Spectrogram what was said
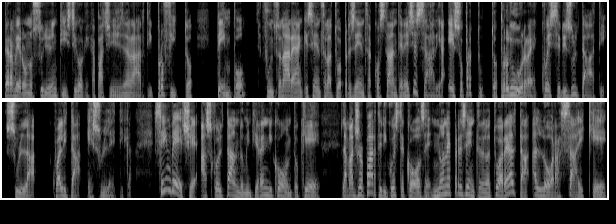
per avere uno studio dentistico che è capace di generarti profitto, tempo, funzionare anche senza la tua presenza costante e necessaria e soprattutto produrre questi risultati sulla qualità e sull'etica. Se invece ascoltandomi ti rendi conto che la maggior parte di queste cose non è presente nella tua realtà, allora sai che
